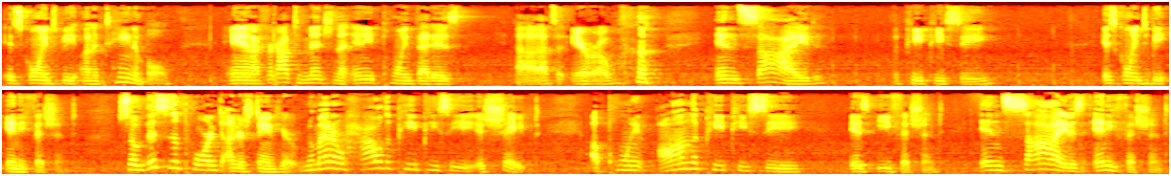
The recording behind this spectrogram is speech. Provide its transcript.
is going to be unattainable. And I forgot to mention that any point that is, uh, that's an arrow, inside the PPC is going to be inefficient. So this is important to understand here. No matter how the PPC is shaped, a point on the PPC is efficient, inside is inefficient,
